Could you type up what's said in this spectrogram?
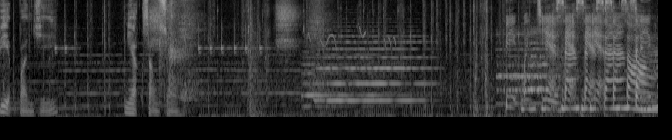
Viết bản chí. Nhạc sẵn sàng Viết bản chí. Sang sẵn sàng sang sẵn sang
